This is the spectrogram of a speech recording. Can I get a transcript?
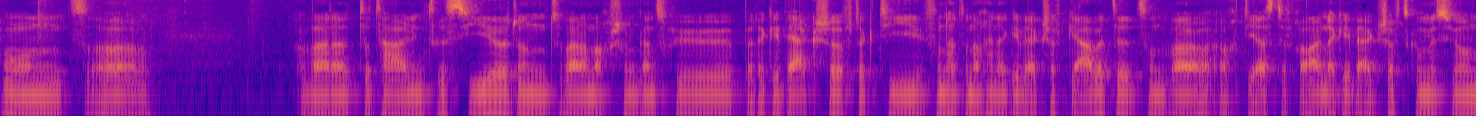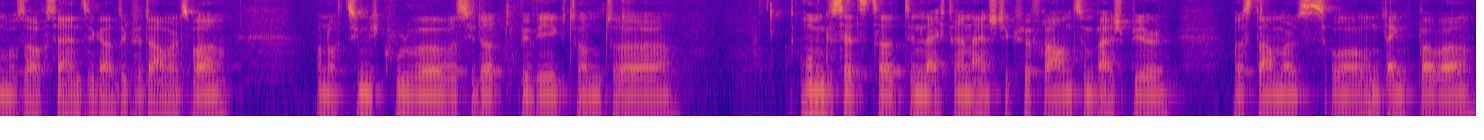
und äh, war da total interessiert und war dann auch schon ganz früh bei der Gewerkschaft aktiv und hat dann auch in der Gewerkschaft gearbeitet und war auch die erste Frau in der Gewerkschaftskommission, was auch sehr einzigartig für damals war und auch ziemlich cool war, was sie dort bewegt und äh, umgesetzt hat, den leichteren Einstieg für Frauen zum Beispiel, was damals so undenkbar war.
